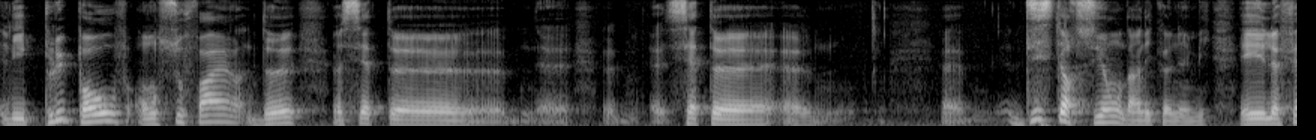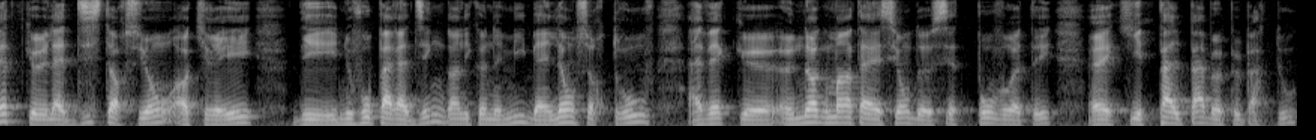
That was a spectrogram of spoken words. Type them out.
les plus pauvres ont souffert de euh, cette, euh, cette distorsion dans l'économie. Et le fait que la distorsion a créé des nouveaux paradigmes dans l'économie, ben là, on se retrouve avec euh, une augmentation de cette pauvreté euh, qui est palpable un peu partout,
